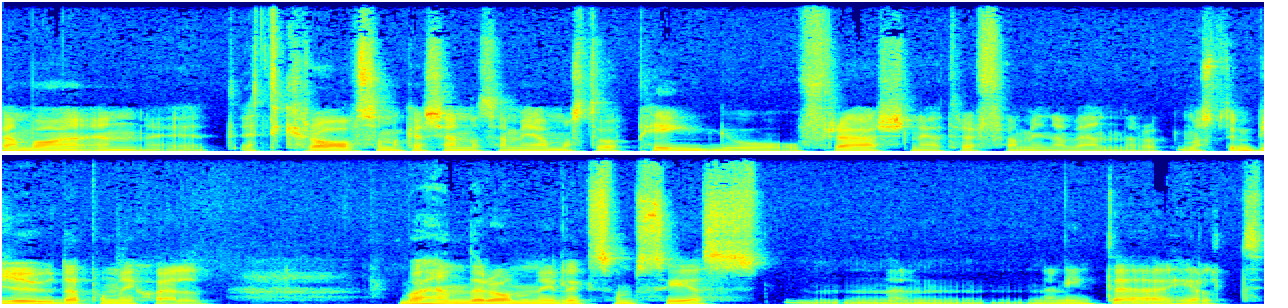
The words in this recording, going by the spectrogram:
kan vara en, ett, ett, krav som man kan känna att jag måste vara pigg och, och fräsch när jag träffar mina vänner och måste bjuda på mig själv. Vad händer om ni liksom ses när, när ni inte är helt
